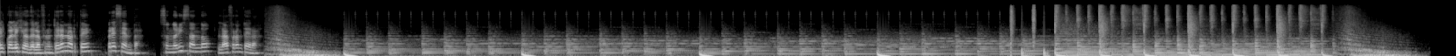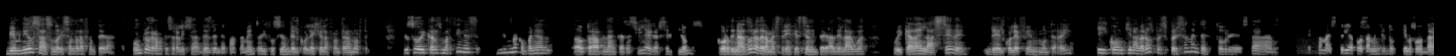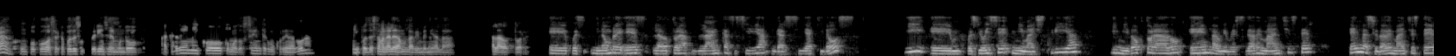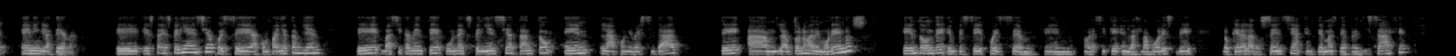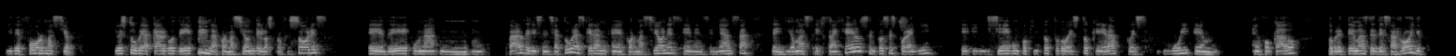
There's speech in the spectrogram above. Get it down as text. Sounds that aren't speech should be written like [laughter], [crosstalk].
El Colegio de la Frontera Norte presenta Sonorizando la Frontera. Bienvenidos a Sonorizando la Frontera, un programa que se realiza desde el Departamento de Difusión del Colegio de la Frontera Norte. Yo soy Carlos Martínez y me acompaña la doctora Blanca Cecilia García Quirós, coordinadora de la Maestría en Gestión Integral del Agua, ubicada en la sede del colegio en Monterrey, y con quien hablaremos precisamente sobre esta, maestría, pues también que nos contará un poco acerca pues, de su experiencia en el mundo académico, como docente, como coordinadora. Y pues de esta manera le damos la bienvenida a la, a doctora. Eh, pues mi nombre es la doctora Blanca Cecilia García Quirós y eh, pues yo hice mi maestría y mi doctorado en la Universidad de Manchester, en la ciudad de Manchester, en Inglaterra. Eh, esta experiencia pues se acompaña también de básicamente una experiencia tanto en la Universidad de la Autónoma de Morelos, en donde empecé pues em, en, ahora sí que en las labores de lo que era la docencia en temas de aprendizaje y de formación. Yo estuve a cargo de [clears throat] la formación de los profesores, eh, de una, mm, un par de licenciaturas que eran eh, formaciones en enseñanza de idiomas extranjeros. Entonces por allí eh, inicié un poquito todo esto que era pues muy em, enfocado sobre temas de desarrollo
